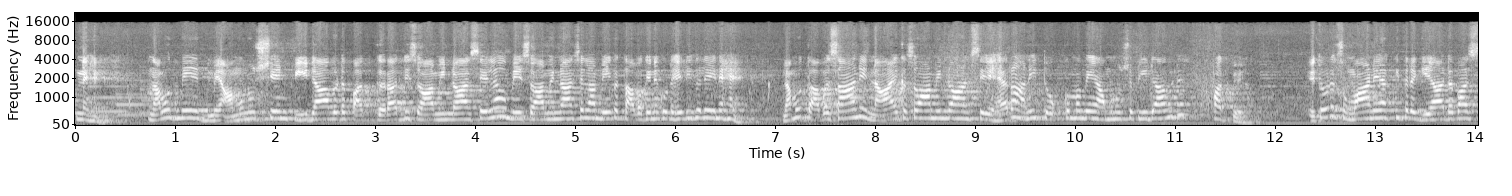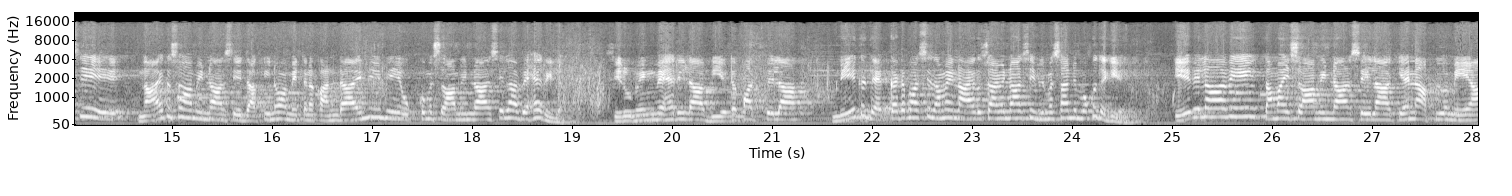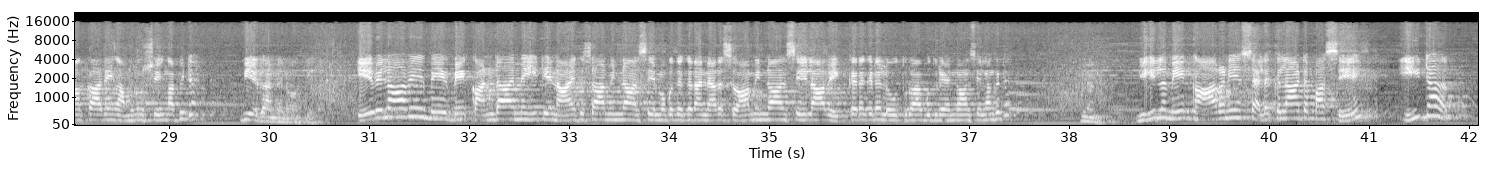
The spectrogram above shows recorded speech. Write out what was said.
නැහැ. නමුත් මේ අමනුෂ්‍යයෙන් පීඩාවට පත් කරදදි ස්වාමීන් වහන්සේලා මේ ස්වාමීන් වහන්සේලා මේක තව කෙනෙකුට හෙළිකලේ නැහැ. නමුත් අවසානයේ නායක ස්වාමීන් වහන්සේ හැර අනි තොක්කොම මේ අමනුෂ්‍ය පීඩාවට පත්වෙලා. එතොට සුමානයක් විතර ගියාට පස්සේ නායක ස්වාමීන් වහන්සේ දකිනවා මෙතන කණ්ඩායමේ මේ ඔක්කොම ස්වාමීන් වහන්සේලා වැහැරිලා. සිරුරෙන් වැහැරිලා බියට පත් වෙලා මේක දැක්කට පස්සේ තමයි නායක ස්වාමීන් වහන්සේ විමසන්නේ මොකද කිය. ඒ වෙලාවේ තමයි ස්වාමීන් වහන්සේලා කියන්න අපිව මේ ආකාරයෙන් අමනුෂයෙන් අපිට බිය ගන්නනවා කියලා. ඒ වෙලාවේ මේ කණ්ඩායම හිටිය නායක ස්වාමීන් වහන්සේ මොකද කරන්න අර ස්වාමීන් වහන්සේලා එක්කරගෙන ලෝතුරා බුදුරන් වහන්සේ ළඟට ගිහිල්ල මේ කාරණය සැලකලාට පස්සේ ඊට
